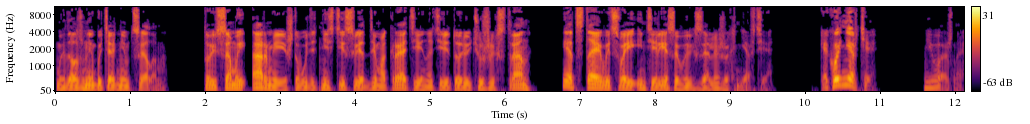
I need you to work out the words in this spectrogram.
«Мы должны быть одним целым той самой армией, что будет нести свет демократии на территорию чужих стран и отстаивать свои интересы в их залежах нефти. Какой нефти? Неважно.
